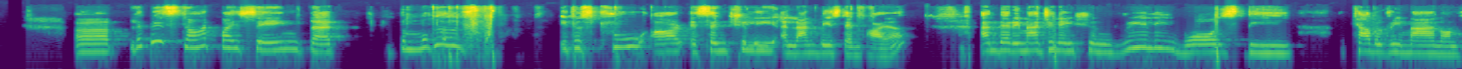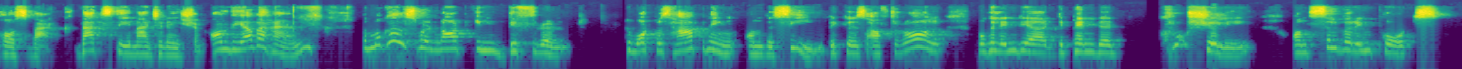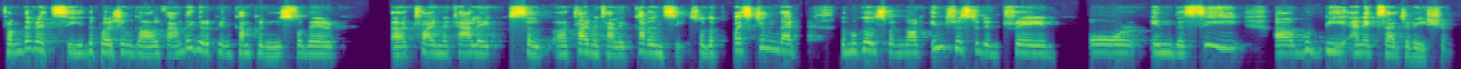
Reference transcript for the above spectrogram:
Uh, let me start by saying that the Mughals it is true, are essentially a land based empire. And their imagination really was the cavalryman on horseback. That's the imagination. On the other hand, the Mughals were not indifferent to what was happening on the sea because, after all, Mughal India depended crucially on silver imports from the Red Sea, the Persian Gulf, and the European companies for their uh, trimetallic uh, trimetallic currency. So the question that the Mughals were not interested in trade or in the sea uh, would be an exaggeration.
